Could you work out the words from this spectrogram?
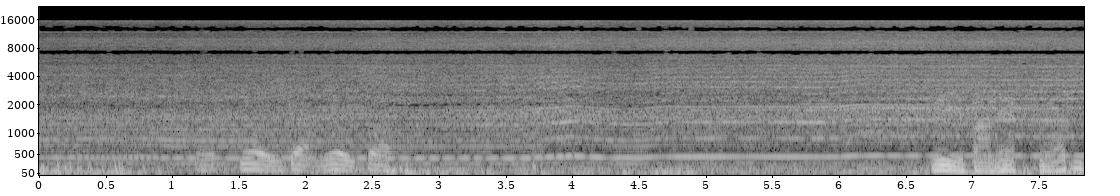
That snow has gotten really soft. what are you about half frozen?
